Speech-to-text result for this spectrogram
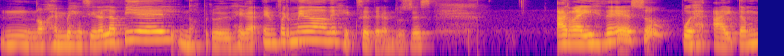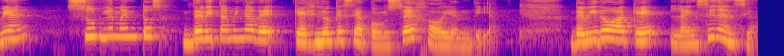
nos envejeciera la piel, nos produjera enfermedades, etc. Entonces, a raíz de eso, pues hay también suplementos de vitamina D, que es lo que se aconseja hoy en día, debido a que la incidencia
